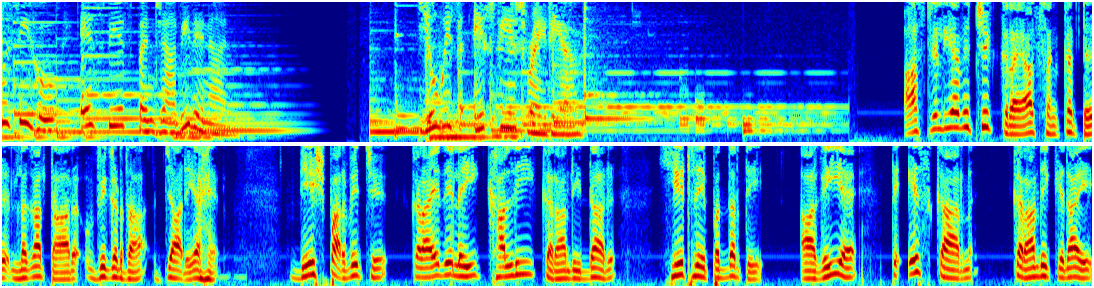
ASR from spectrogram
ਤੁਸੀਂ ਹੋ SBS ਪੰਜਾਬੀ ਦੇ ਨਾਲ। You're with SBS Radio. ਆਸਟ੍ਰੇਲੀਆ ਵਿੱਚ ਕਿਰਾਇਆ ਸੰਕਟ ਲਗਾਤਾਰ ਵਿਗੜਦਾ ਜਾ ਰਿਹਾ ਹੈ। ਦੇਸ਼ ਭਰ ਵਿੱਚ ਕਿਰਾਏ ਦੇ ਲਈ ਖਾਲੀ ਘਰਾਂ ਦੀ ਦਰ ਹੇਠਲੇ ਪੱਧਰ ਤੇ ਆ ਗਈ ਹੈ ਤੇ ਇਸ ਕਾਰਨ ਘਰਾਂ ਦੇ ਕਿਰਾਏ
